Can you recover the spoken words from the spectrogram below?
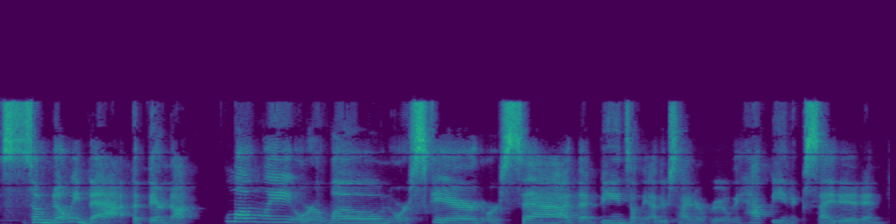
So knowing that that they're not lonely or alone or scared or sad that beings on the other side are really happy and excited and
